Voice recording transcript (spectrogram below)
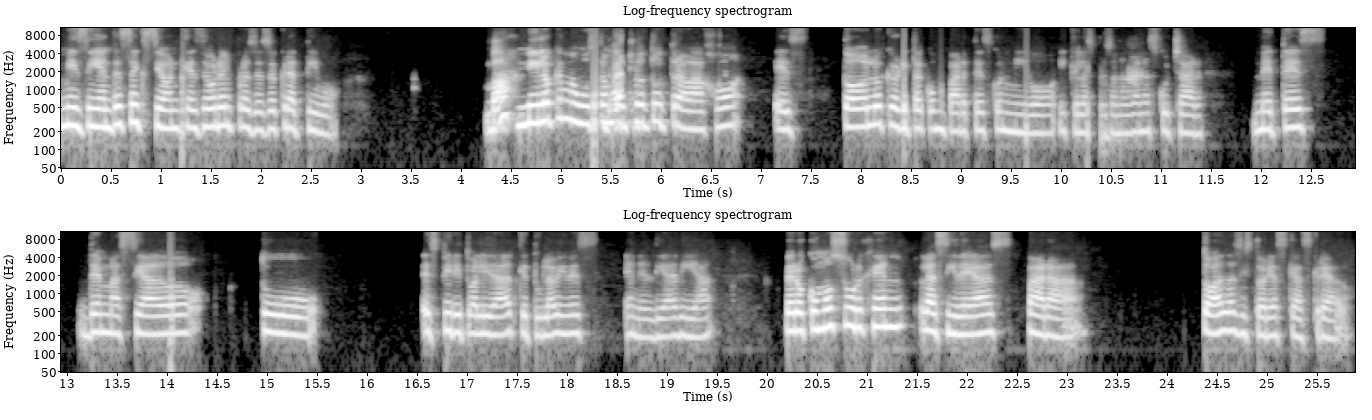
mi siguiente sección, que es sobre el proceso creativo. ¿Va? A mí lo que me gusta mucho tu trabajo es todo lo que ahorita compartes conmigo y que las personas van a escuchar. Metes demasiado tu espiritualidad, que tú la vives en el día a día, pero ¿cómo surgen las ideas para todas las historias que has creado?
